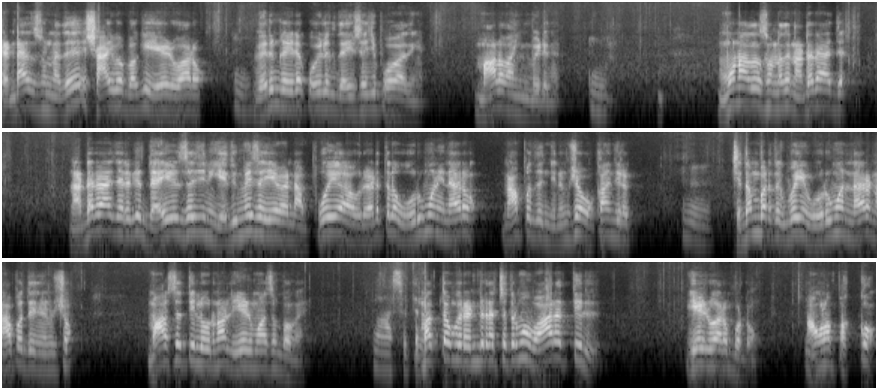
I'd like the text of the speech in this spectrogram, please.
ரெண்டாவது சொன்னது சாய்பாபாக்கு ஏழு வாரம். வெறும் கையில் கோயிலுக்கு தயவு செஞ்சு போகாதீங்க. மாலை வாங்கி போயிடுங்க. மூணாவது சொன்னது நடராஜர் நடராஜருக்கு தயவு செஞ்சு நீங்கள் எதுவுமே செய்ய வேண்டாம். போய் ஒரு இடத்துல ஒரு மணி நேரம் நாற்பத்தஞ்சு நிமிஷம் உட்காந்துரு ம். சிதம்பரத்துக்கு போய் ஒரு மணி நேரம் நாற்பத்தஞ்சு நிமிஷம். மாசத்தில் ஒரு நாள் ஏழு மாதம் போங்க. மற்றவங்க ரெண்டு நட்சத்திரமும் வாரத்தில் ஏழு வாரம் போட்டோம். அவங்களாம் பக்கம்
